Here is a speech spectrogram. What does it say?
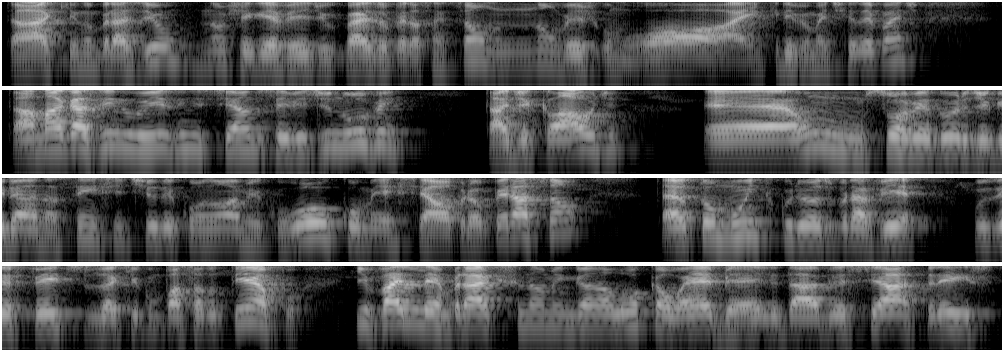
tá aqui no Brasil. Não cheguei a ver de quais operações são, não vejo como oh, é incrivelmente relevante. Tá, Magazine Luiza iniciando o serviço de nuvem, tá, de cloud. É um sorvedor de grana sem sentido econômico ou comercial para operação. Tá, eu estou muito curioso para ver os efeitos disso aqui com o passar do tempo. E vale lembrar que, se não me engano, a Local Web, a LWSA 3,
